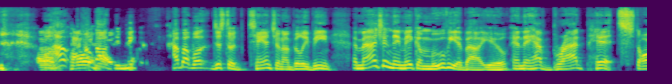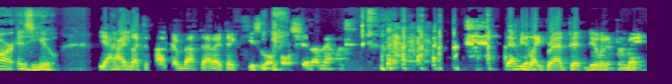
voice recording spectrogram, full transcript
um, well, how, how about they make how about well, just a tangent on Billy Beane? Imagine they make a movie about you and they have Brad Pitt star as you. Yeah, I would like to talk to him about that. I think he's a little bullshit on that one. That'd be like Brad Pitt doing it for me.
